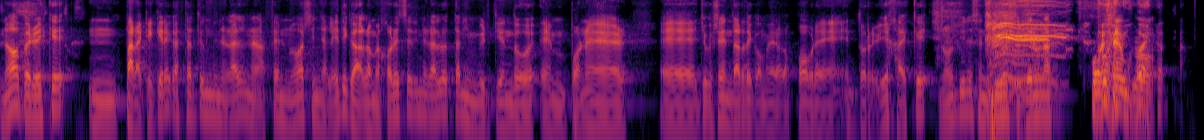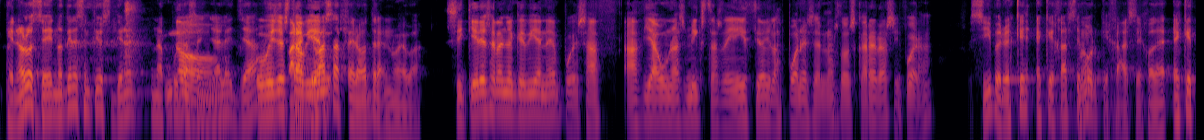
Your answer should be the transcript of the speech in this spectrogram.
No, pero es que, mm, ¿para qué quieres gastarte un dineral en hacer nuevas señaléticas? A lo mejor ese dineral lo están invirtiendo en poner, eh, yo qué sé, en dar de comer a los pobres en Torrevieja. Es que no tiene sentido si tienen una. Por ejemplo, Que no lo sé, no tiene sentido si tienen unas putas No, señales ya. hubiese ¿Para qué bien- vas a hacer otras nuevas? si quieres el año que viene, pues haz, haz ya unas mixtas de inicio y las pones en las dos carreras y fuera. Sí, pero es que es quejarse ¿No? por quejarse, joder. Es que,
